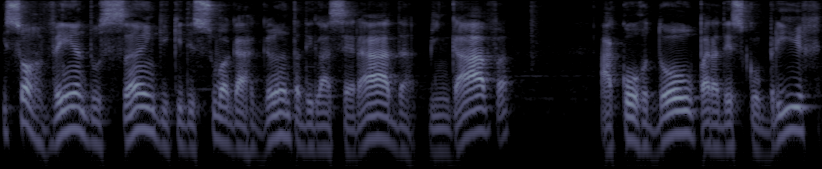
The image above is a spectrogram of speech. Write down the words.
e, sorvendo o sangue que de sua garganta dilacerada pingava, acordou para descobrir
